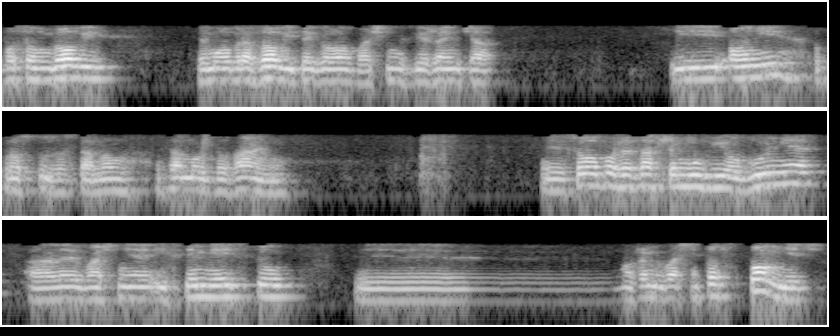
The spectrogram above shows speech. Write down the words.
posągowi, temu obrazowi tego właśnie zwierzęcia, i oni po prostu zostaną zamordowani. Słowo Boże zawsze mówi ogólnie, ale właśnie i w tym miejscu yy, możemy właśnie to wspomnieć,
